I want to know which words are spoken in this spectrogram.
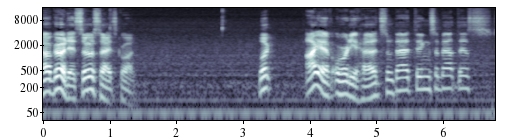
Oh, good. It's Suicide Squad. Look, I have already heard some bad things about this.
